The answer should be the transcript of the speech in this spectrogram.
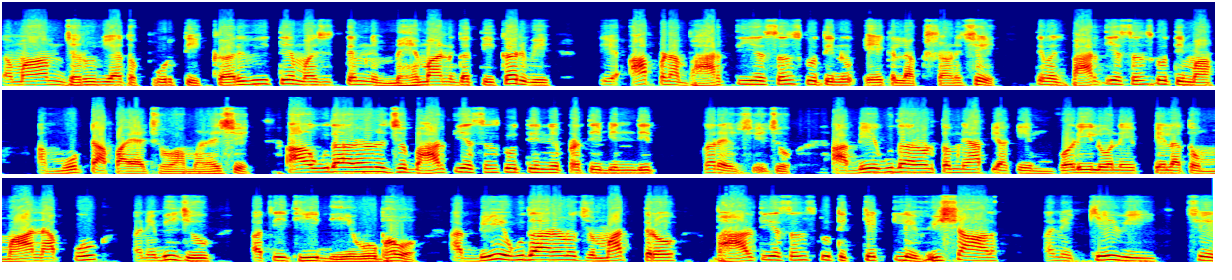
તમામ જરૂરિયાતો પૂર્તિ કરવી, તેમજ તેમની મહેમાન ગતિ કરવી, તે આપણા ભારતીય સંસ્કૃતિનું એક લક્ષણ છે. તેમજ ભારતીય સંસ્કૃતિમાં આ મોટા પાયા જોવા મળે છે. આ ઉદાહરણ જ ભારતીય સંસ્કૃતિને પ્રતિબિંબિત કરે છે. જો આ બે ઉદાહરણ તમને આપ્યા કે વડીલોને પેલા તો માન આપવું અને બીજું અતિથિ દેવો ભવો. આ બે ઉદાહરણો જ માત્ર ભારતીય સંસ્કૃતિ કેટલી વિશાળ અને કેવી છે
